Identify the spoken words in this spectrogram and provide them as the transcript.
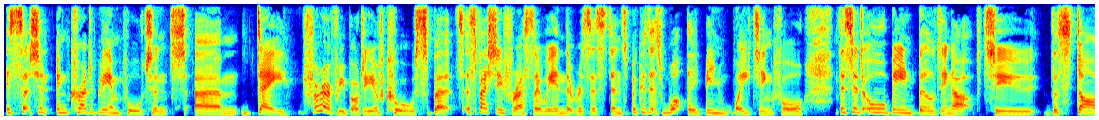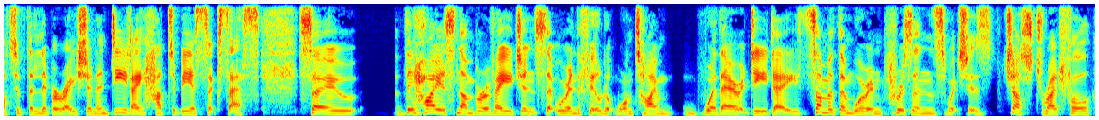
is such an incredibly important um, day for everybody, of course, but especially for SOE and the resistance because it's what they'd been waiting for. This had all been building up to the start of the liberation, and D Day had to be a success. So the highest number of agents that were in the field at one time were there at D Day. Some of them were in prisons, which is just dreadful.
